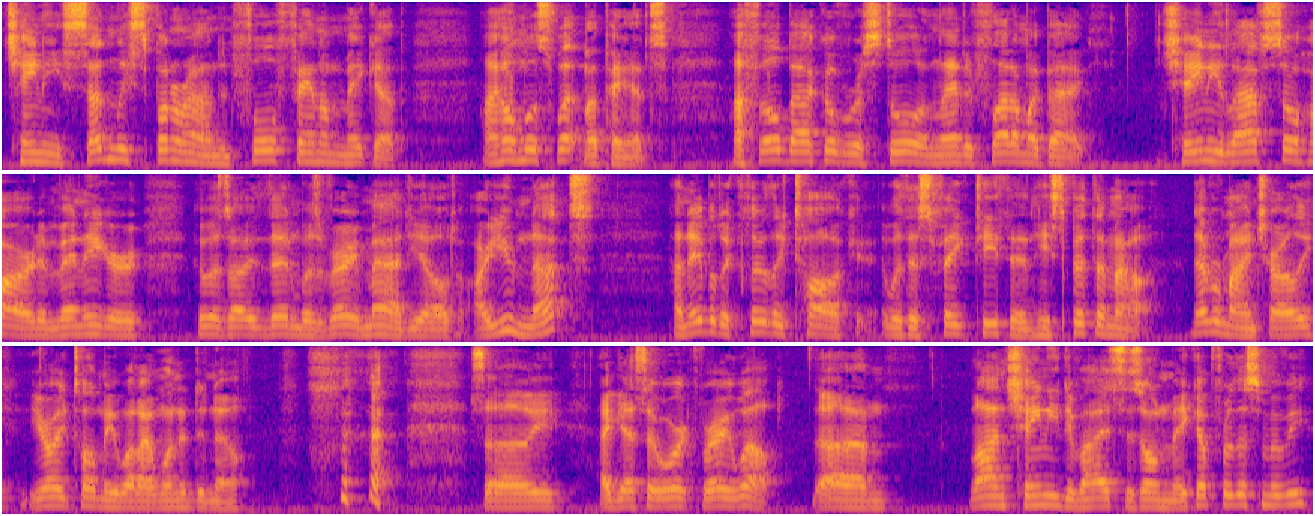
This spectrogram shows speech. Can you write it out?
Chaney suddenly spun around in full phantom makeup. I almost wet my pants. I fell back over a stool and landed flat on my back. Chaney laughed so hard, and Van Enger, who was uh, then was very mad, yelled, "Are you nuts?" Unable to clearly talk with his fake teeth in, he spit them out. Never mind, Charlie. You already told me what I wanted to know. so I guess it worked very well. Um, Lon Chaney devised his own makeup for this movie.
